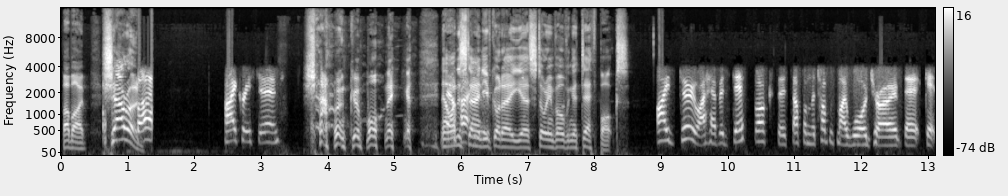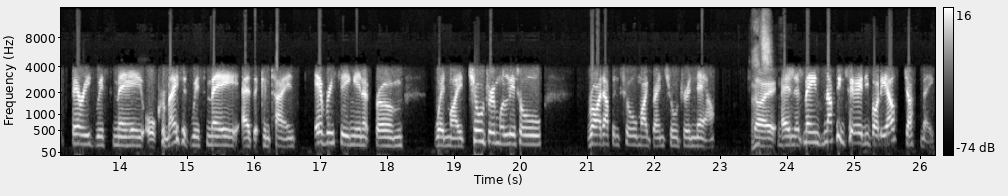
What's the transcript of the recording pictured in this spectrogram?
Bye bye. Sharon. Bye. Hi, Christian. Sharon. Good morning. Now I understand you? you've got a uh, story involving a death box. I do. I have a death box that's up on the top of my wardrobe that gets buried with me or cremated with me as it contains everything in it from when my children were little right up until my grandchildren now. So, and it means nothing to anybody else, just me.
